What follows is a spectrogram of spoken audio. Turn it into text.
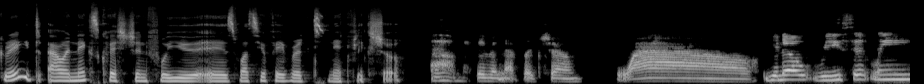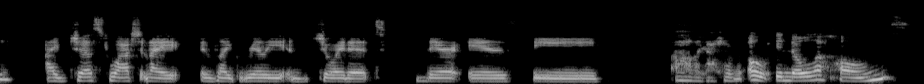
Great. Our next question for you is what's your favorite Netflix show? Oh, my favorite Netflix show. Wow. You know, recently I just watched and I like really enjoyed it. There is the oh my gosh, oh, Enola Holmes.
